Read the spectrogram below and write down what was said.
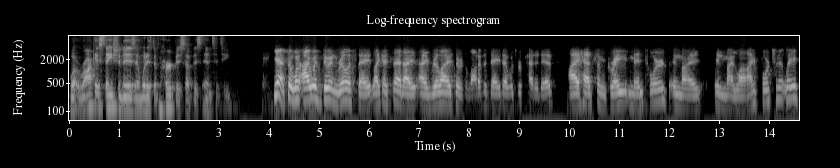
what Rocket Station is and what is the purpose of this entity. Yeah, so when I was doing real estate, like I said, I, I realized there was a lot of the day that was repetitive. I had some great mentors in my in my life, fortunately.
